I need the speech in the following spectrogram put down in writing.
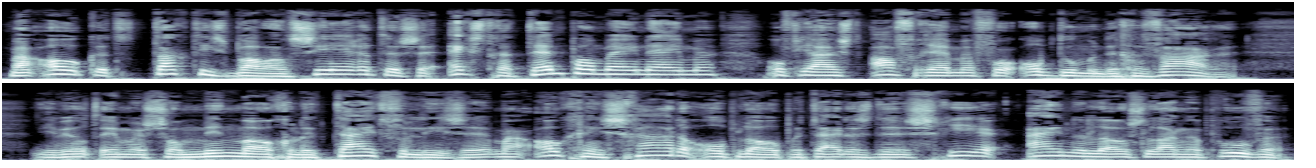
maar ook het tactisch balanceren tussen extra tempo meenemen of juist afremmen voor opdoemende gevaren. Je wilt immers zo min mogelijk tijd verliezen, maar ook geen schade oplopen tijdens de schier eindeloos lange proeven.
